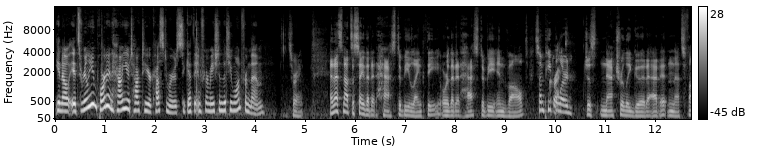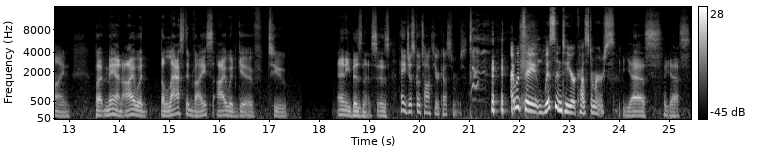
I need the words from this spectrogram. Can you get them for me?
you know, it's really important how you talk to your customers to get the information that you want from them. That's right. And that's not to say that it has to be lengthy or that it has to be involved. Some people Correct. are just naturally good at it, and that's fine. But man, I would, the last advice I would give to any business is hey, just go talk to your customers. I would say listen to your customers. yes, yes.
